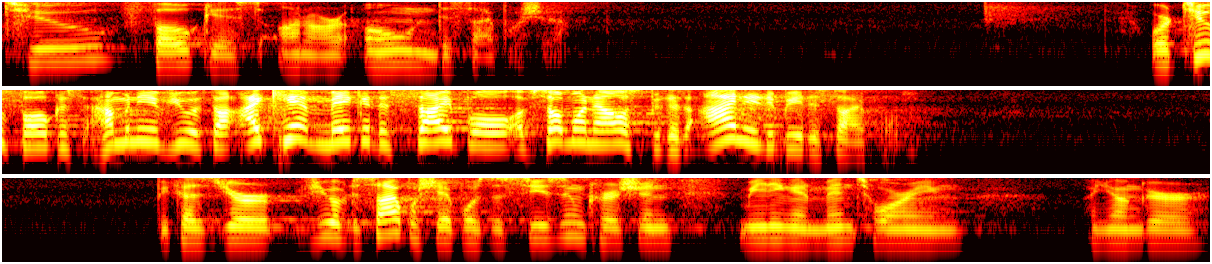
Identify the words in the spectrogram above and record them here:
too focused on our own discipleship. We're too focused. How many of you have thought, I can't make a disciple of someone else because I need to be discipled? Because your view of discipleship was a seasoned Christian meeting and mentoring a younger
